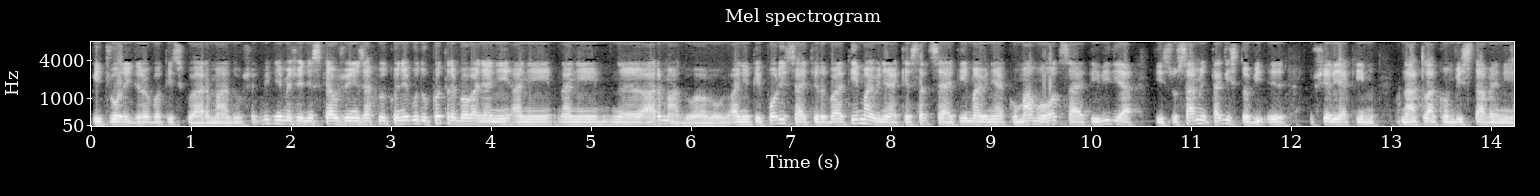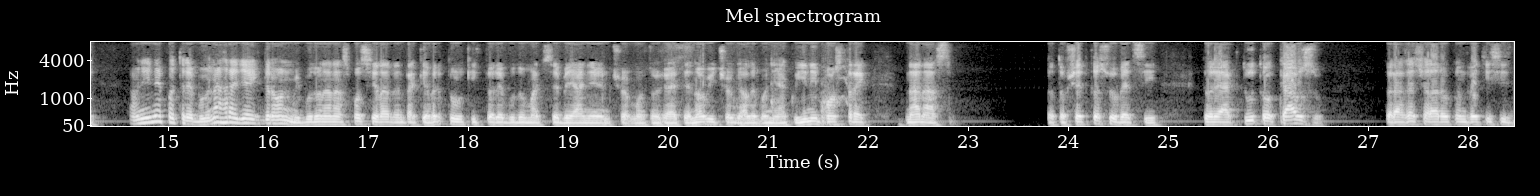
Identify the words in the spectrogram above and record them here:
vytvoriť robotickú armádu. Však vidíme, že dneska už oni za chvíľku nebudú potrebovať ani, ani, ani e, armádu, ani tí policajti, lebo aj tí majú nejaké srdce, aj tí majú nejakú mamu, otca, aj tí vidia, tí sú sami takisto e, všelijakým nátlakom vystavení. A oni nepotrebujú, nahradia ich dronmi, budú na nás posielať len také vrtulky, ktoré budú mať v sebe, ja neviem čo, možno, že aj ten novičok, alebo nejaký iný postrek na nás. Toto všetko sú veci, ktoré ak túto kauzu, ktorá začala rokom 2020,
